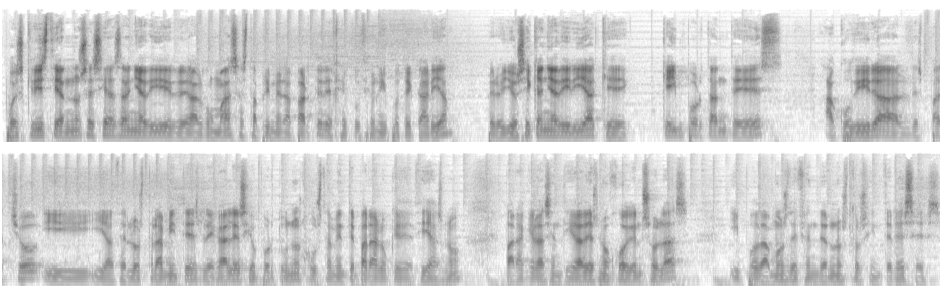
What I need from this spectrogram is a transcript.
Pues Cristian, no sé si has de añadir algo más a esta primera parte de ejecución hipotecaria, pero yo sí que añadiría que qué importante es acudir al despacho y, y, hacer los trámites legales y oportunos justamente para lo que decías, ¿no? Para que las entidades no jueguen solas y podamos defender nuestros intereses.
